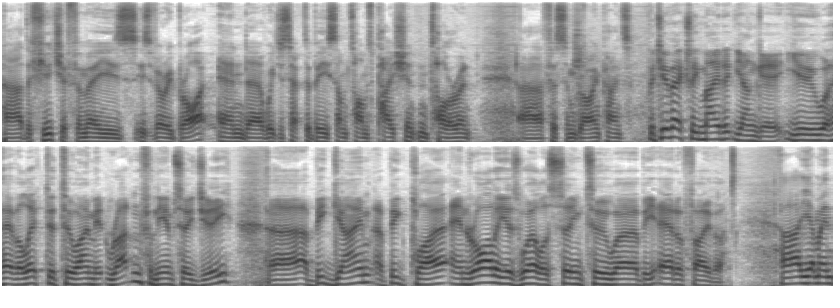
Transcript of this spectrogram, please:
uh, the future for me is is very bright, and uh, we just have to be sometimes patient and tolerant uh, for some growing pains. But you've actually made it younger. You have elected to omit Rutten from the MCG, uh, a big game, a big player, and Riley as well has seemed to uh, be out of favour. Uh, yeah, I mean,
